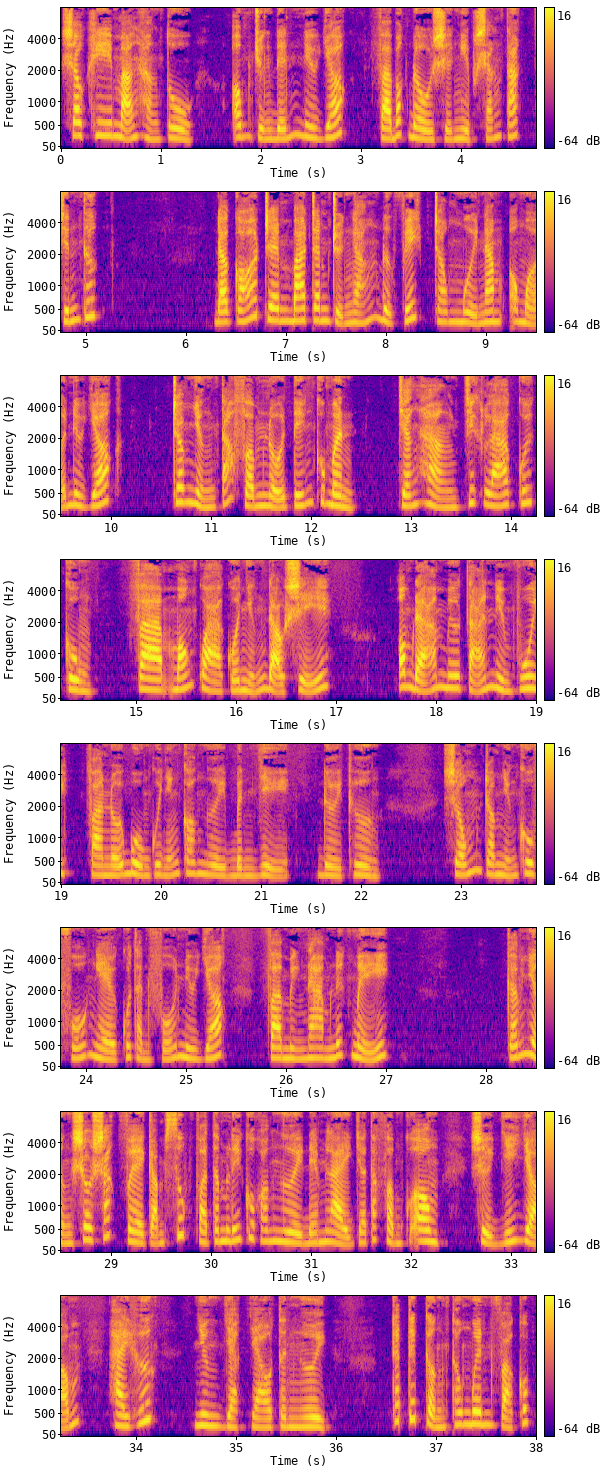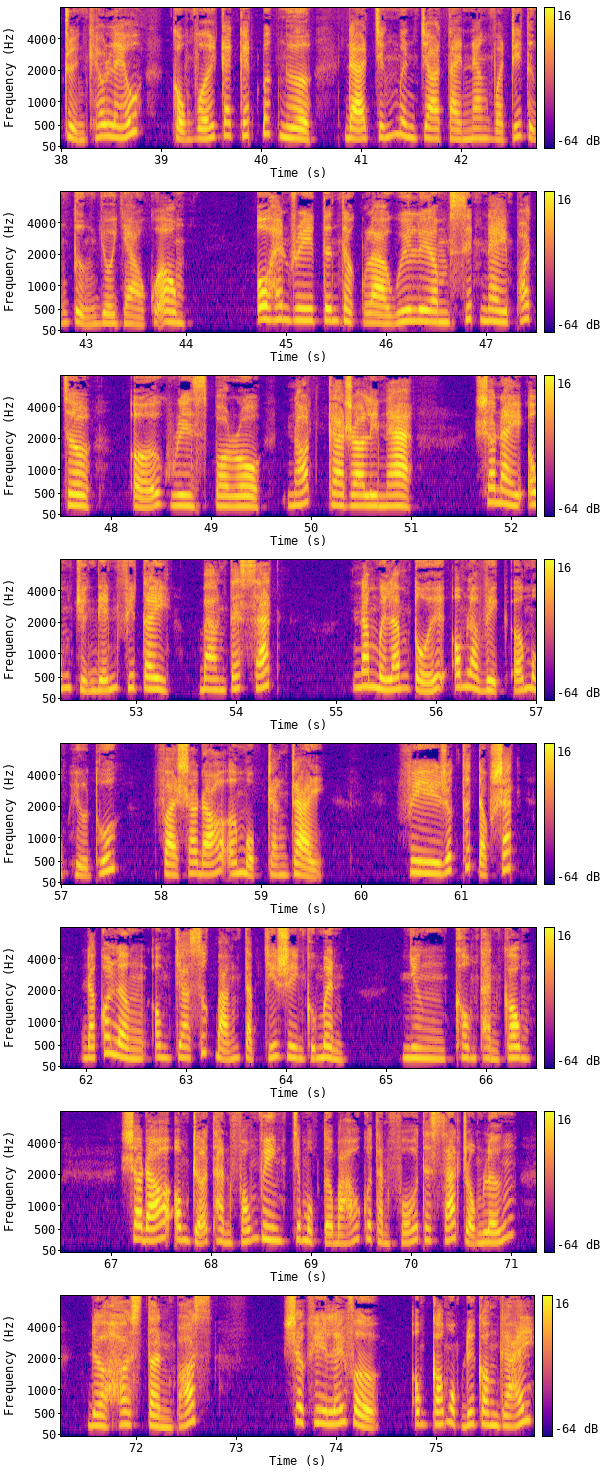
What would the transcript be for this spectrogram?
Sau khi mãn hạn tù, ông chuyển đến New York và bắt đầu sự nghiệp sáng tác chính thức. Đã có trên 300 truyện ngắn được viết trong 10 năm ông ở New York. Trong những tác phẩm nổi tiếng của mình, chẳng hạn Chiếc lá cuối cùng và Món quà của những đạo sĩ, ông đã miêu tả niềm vui và nỗi buồn của những con người bình dị, đời thường, sống trong những khu phố nghèo của thành phố New York và miền Nam nước Mỹ. Cảm nhận sâu sắc về cảm xúc và tâm lý của con người đem lại cho tác phẩm của ông sự dí dỏm, hài hước nhưng dạt dào tình người. Cách tiếp cận thông minh và cốt truyện khéo léo cộng với các kết bất ngờ đã chứng minh cho tài năng và trí tưởng tượng dồi dào của ông. O. Henry tên thật là William Sidney Potter ở Greensboro, North Carolina. Sau này ông chuyển đến phía Tây, bang Texas. Năm 15 tuổi, ông làm việc ở một hiệu thuốc và sau đó ở một trang trại. Vì rất thích đọc sách, đã có lần ông cho xuất bản tạp chí riêng của mình, nhưng không thành công. Sau đó ông trở thành phóng viên cho một tờ báo của thành phố Texas rộng lớn, The Houston Post. Sau khi lấy vợ, ông có một đứa con gái.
